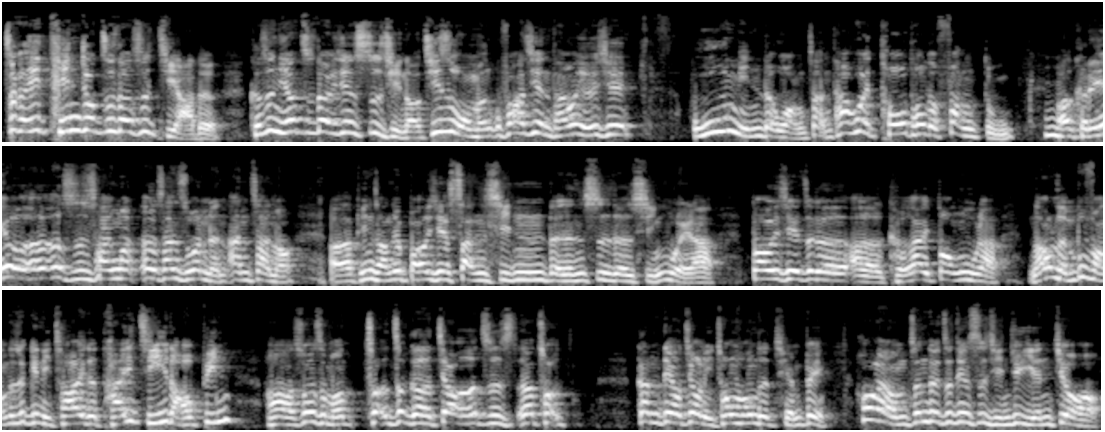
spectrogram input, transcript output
这个一听就知道是假的。可是你要知道一件事情哦，其实我们发现台湾有一些。无名的网站，他会偷偷的放毒。啊，可能有二二十三万、二三十万人按赞哦，啊，平常就包一些善心的人士的行为啦，包一些这个呃可爱动物啦，然后冷不防的就给你插一个台籍老兵啊，说什么这这个叫儿子要冲干掉叫你冲锋的前辈。后来我们针对这件事情去研究哦，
